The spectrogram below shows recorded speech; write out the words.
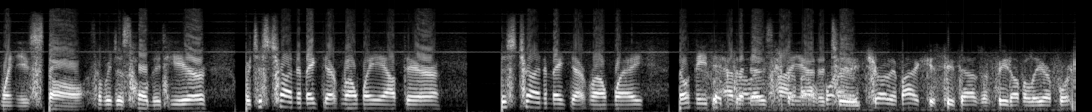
when you stall. So we just hold it here. We're just trying to make that runway out there. Just trying to make that runway. Don't need to have a nose high attitude. Charlie Mike is 2,000 feet off of Lee Airport.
